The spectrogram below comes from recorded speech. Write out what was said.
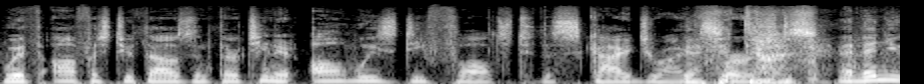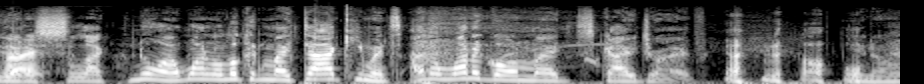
with Office 2013, it always defaults to the SkyDrive Yes, it does. And then you got to Right. select, no, I want to look at my documents. I don't want to go on my SkyDrive. You know.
